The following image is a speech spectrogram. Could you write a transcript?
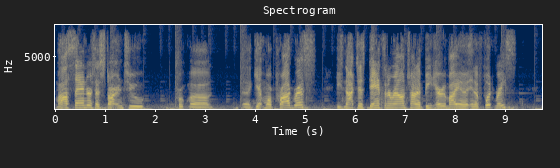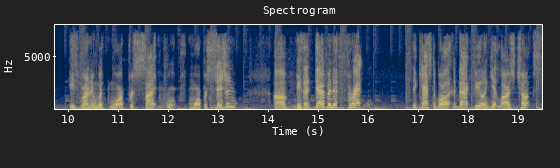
Miles Sanders is starting to uh, uh, get more progress. He's not just dancing around trying to beat everybody in a, in a foot race. He's running with more precise, more precision. Um, he's a definite threat to catch the ball at the backfield and get large chunks.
